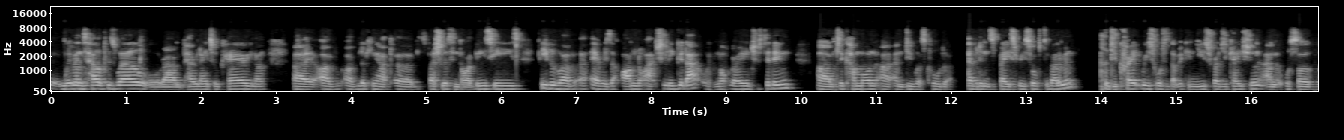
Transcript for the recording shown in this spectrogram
women's health as well, or around perinatal care. You know, uh, I'm, I'm, looking at uh, specialists in diabetes, people who have uh, areas that I'm not actually good at or not very interested in, um, to come on uh, and do what's called evidence-based resource development. To create resources that we can use for education and also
